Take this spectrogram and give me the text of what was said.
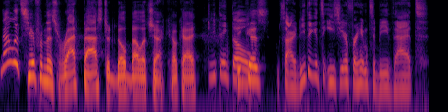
Now let's hear from this rat bastard, Bill Belichick. Okay. Do you think though? Because sorry, do you think it's easier for him to be that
